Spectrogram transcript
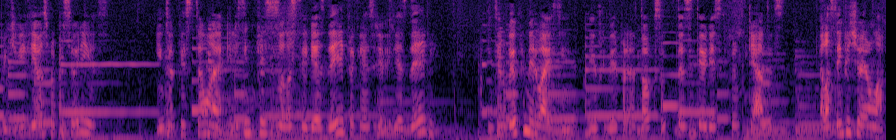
Porque ele leu as próprias teorias. Então a questão é, ele sempre precisou das teorias dele para criar as teorias dele? Então não veio primeiro Einstein, veio o primeiro paradoxo das teorias que foram criadas. Elas sempre estiveram lá.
